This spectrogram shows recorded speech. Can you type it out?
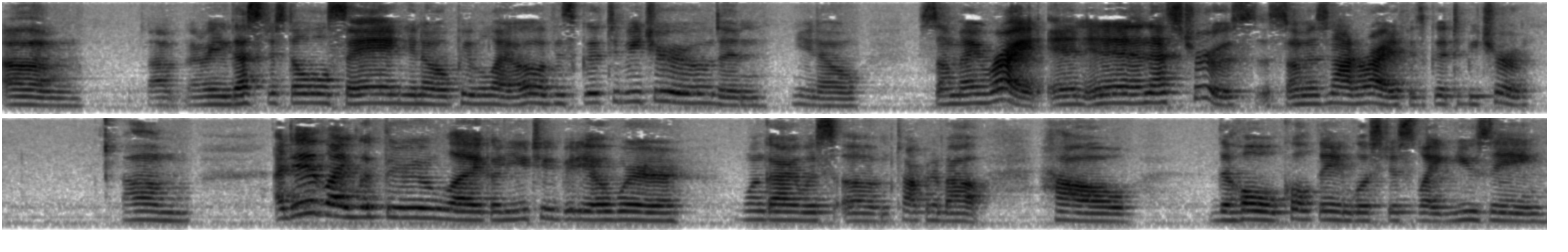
Um, I mean, that's just the old saying, you know, people like, oh, if it's good to be true, then, you know, some ain't right. And, and, and that's true. Some is not right if it's good to be true. Um, I did, like, look through, like, a YouTube video where one guy was um, talking about how the whole cult thing was just, like, using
